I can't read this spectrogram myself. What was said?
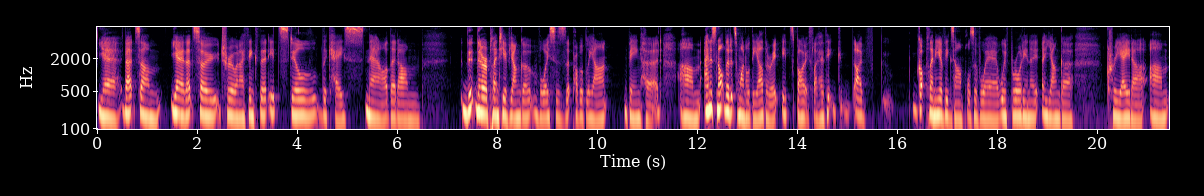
Yeah, that's um yeah, that's so true and I think that it's still the case now that um th- there are plenty of younger voices that probably aren't being heard. Um, and it's not that it's one or the other, it, it's both. Like I think I've got plenty of examples of where we've brought in a, a younger creator um,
